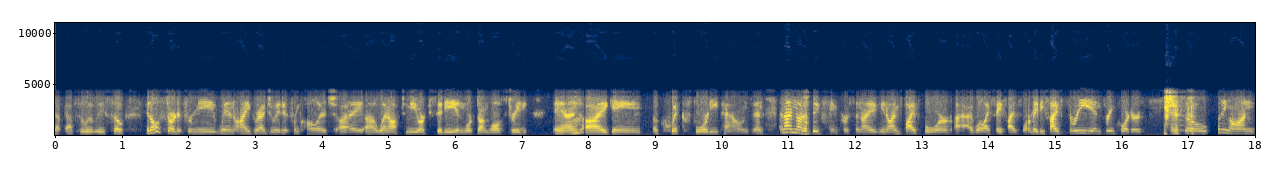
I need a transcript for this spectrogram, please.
Yep, absolutely. So it all started for me when I graduated from college. I uh, went off to New York City and worked on Wall Street, and huh? I gained a quick 40 pounds. And and I'm not a big frame person. I you know I'm five four. I, well, I say five four, maybe five three and three quarters. And so putting on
